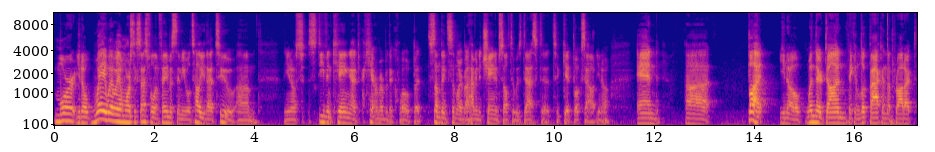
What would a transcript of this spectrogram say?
more you know, way way way more successful and famous than me will tell you that too. Um, you know Stephen King I, I, can't remember the quote but something similar about having to chain himself to his desk to, to get books out you know? And uh, but you know when they're done they can look back on the product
